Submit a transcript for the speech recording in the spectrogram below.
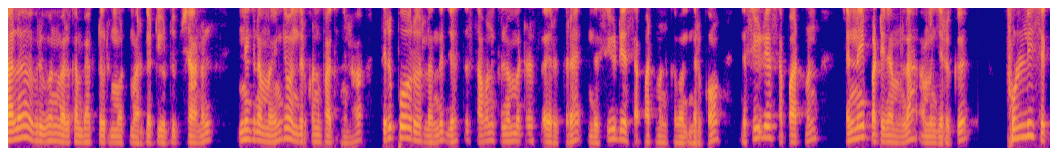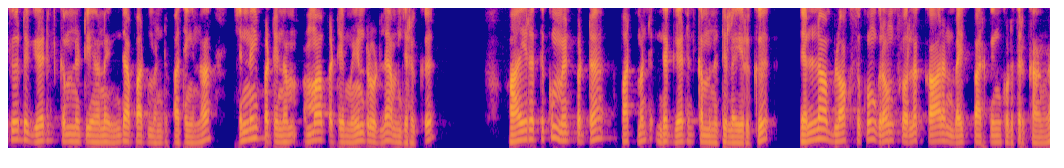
Hello everyone welcome back to remote market YouTube channel இன்றைக்கி நம்ம எங்கே வந்திருக்கோம்னு பார்த்தீங்கன்னா திருப்பூரூர்லேருந்து ஜஸ்ட் செவன் கிலோமீட்டர்ஸில் இருக்கிற இந்த சிடிஎஸ் அப்பார்ட்மெண்ட்க்கு வந்திருக்கோம். இந்த சிடிஎஸ் அப்பார்ட்மெண்ட் சென்னை பட்டினமில் அமைஞ்சிருக்கு. ஃபுல்லி செக்யூரிட்டி கேட்டட் கம்யூனிட்டியான இந்த அப்பார்ட்மெண்ட் பார்த்தீங்கன்னா சென்னை பட்டினம் அம்மாப்பட்டி மெயின் ரோட்டில் அமைஞ்சிருக்கு. ஆயிரத்துக்கும் மேற்பட்ட அப்பார்ட்மெண்ட் இந்த கேட்டட் கம்யூனிட்டியில் இருக்குது எல்லா பிளாக்ஸுக்கும் கிரவுண்ட் ஃப்ளோரில் கார் அண்ட் பைக் பார்க்கிங் கொடுத்துருக்காங்க.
